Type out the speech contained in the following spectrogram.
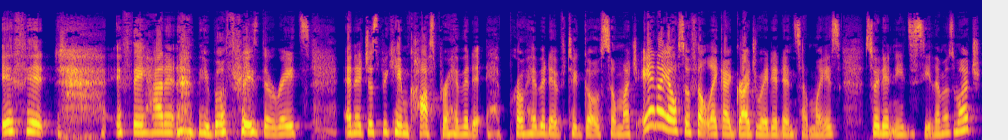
if it if they hadn't they both raised their rates and it just became cost prohibitive prohibitive to go so much. And i also felt like i graduated in some ways so i didn't need to see them as much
